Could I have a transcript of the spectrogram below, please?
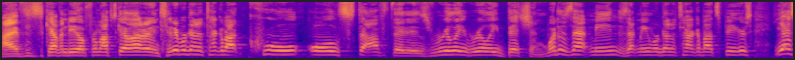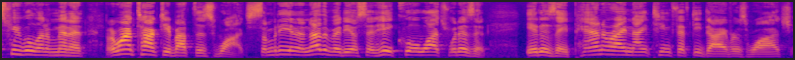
Hi, this is Kevin Deal from Upscale Audio, and today we're going to talk about cool old stuff that is really, really bitching. What does that mean? Does that mean we're going to talk about speakers? Yes, we will in a minute, but I want to talk to you about this watch. Somebody in another video said, hey, cool watch, what is it? It is a Panerai 1950 diver's watch.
